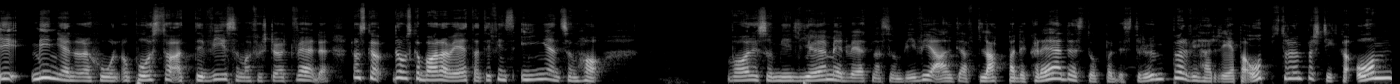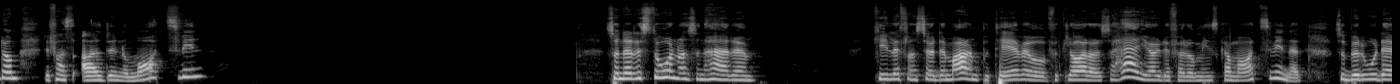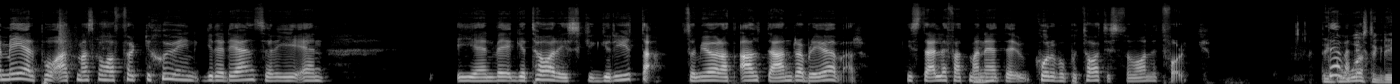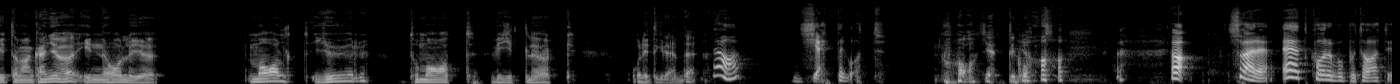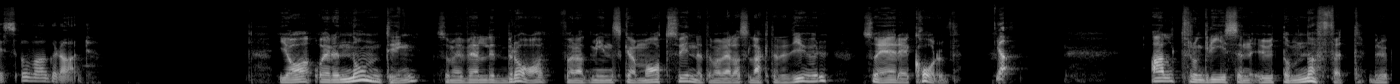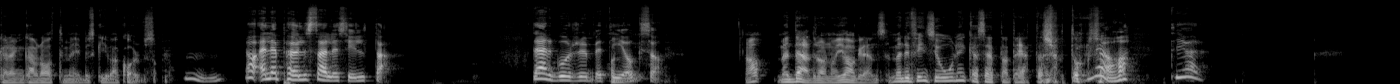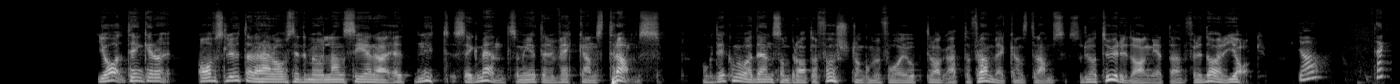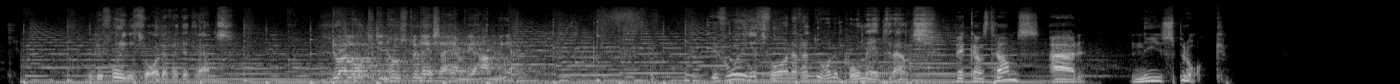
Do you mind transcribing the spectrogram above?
i min generation och påstå att det är vi som har förstört världen. De ska, de ska bara veta att det finns ingen som har varit så miljömedvetna som vi. Vi har alltid haft lappade kläder, stoppade strumpor, vi har repat upp strumpor, stickat om dem. Det fanns aldrig något matsvinn. Så när det står någon sån här eh, kille från Södermalm på TV och förklarar så här gör det för att minska matsvinnet så beror det mer på att man ska ha 47 ingredienser i en, i en vegetarisk gryta som gör att allt det andra blir över. Istället för att man Mm. äter korv och potatis som vanligt folk. Det Det godaste grytan man kan göra innehåller ju malt djur, tomat, vitlök och lite grädde. Ja, jättegott. Ja, jättegott. Ja. ja, så är det. Ät korv och potatis och var glad. Ja, och är det någonting som är väldigt bra för att minska matsvinnet när man väl har slaktat ett djur, så är det korv. Ja, Allt från grisen utom nöffet, brukar en kamrat till mig beskriva korv som. mm. ja eller pölsa eller sylta. Där går rubbet i också. Ja, men där drar nog jag gränsen. Men det finns ju olika sätt att äta kött också. Ja, det gör det. Jag tänker avsluta det här avsnittet med att lansera ett nytt segment som heter Veckans trams. Och det kommer vara den som pratar först som kommer få i uppdrag att ta fram veckans trams. Så du har tur idag Agneta, för idag är det jag. Ja, tack. Du får inget svar därför att det är trams. Du har låtit din hustru läsa hemliga handlingar. Du får inget svar därför att du håller på med trams. Veckans trams är nyspråk.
